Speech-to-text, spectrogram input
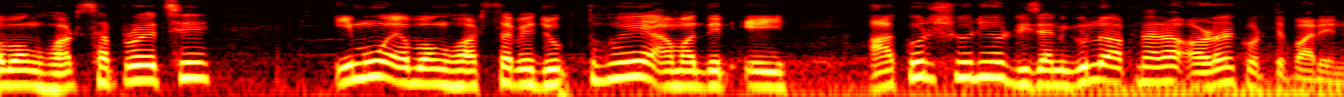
এবং হোয়াটসঅ্যাপ রয়েছে। ইমো এবং হোয়াটসঅ্যাপে যুক্ত হয়ে আমাদের এই আকর্ষণীয় ডিজাইনগুলো আপনারা অর্ডার করতে পারেন।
